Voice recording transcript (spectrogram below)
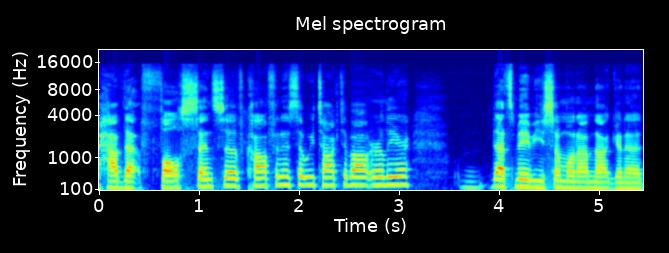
have that false sense of confidence that we talked about earlier. That's maybe someone I'm not gonna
